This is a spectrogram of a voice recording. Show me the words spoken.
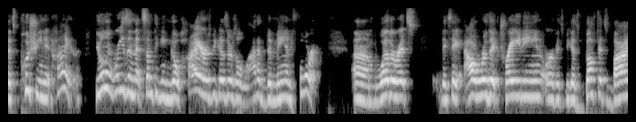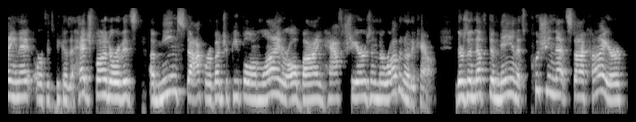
that's pushing it higher. The only reason that something can go higher is because there's a lot of demand for it. Um, whether it's they say algorithmic trading, or if it's because Buffett's buying it, or if it's because a hedge fund, or if it's a meme stock where a bunch of people online are all buying half shares in their Robinhood account. There's enough demand that's pushing that stock higher,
